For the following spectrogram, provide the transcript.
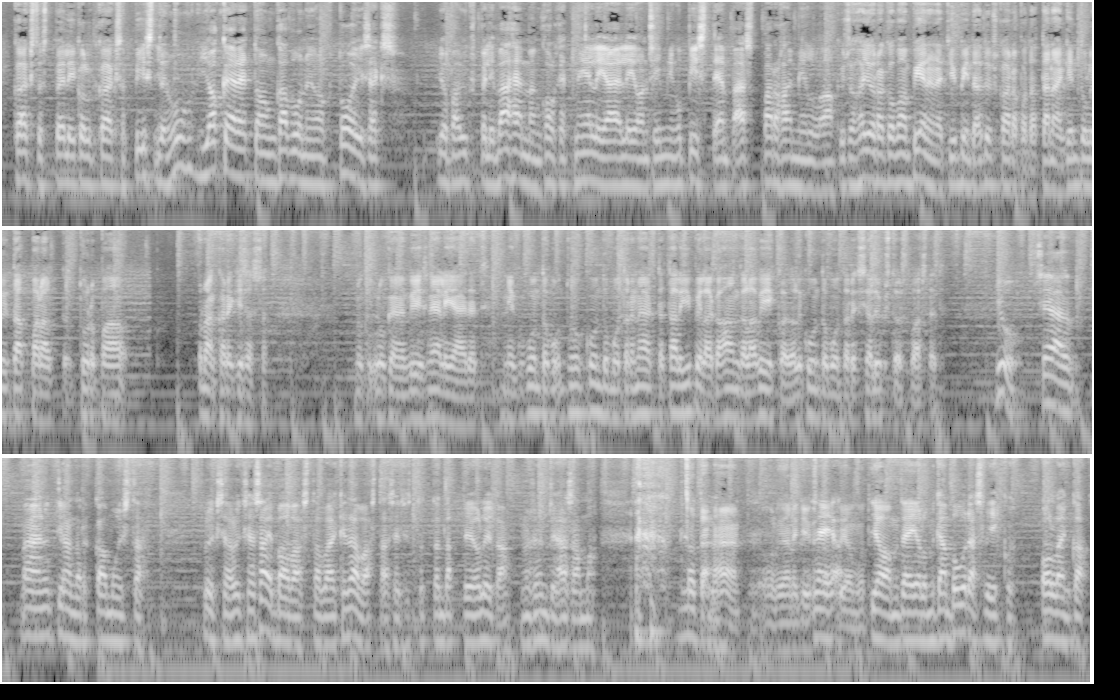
18 peli 38 pistettä. Joo, jokerit on kavunut jo toiseksi jopa yksi peli vähemmän, 34, eli on siinä niinku pisteen päästä parhaimmillaan. Kyllä se hajorako vaan pienen, että Jypin täytyy skarpata. Tänäänkin tuli Tapparalta turpaa rankkarikisassa lukeen 5-4, että niin kuin kunto, kuntomuutari näyttää, tämä oli Jypillä aika hankala viikko, oli kuntomuutarissa siellä 11 vastet. Joo, siellä, mä en nyt ihan tarkkaan muista, Oliko se, oliko se Saibaa vastaan vai ketä vastaan se sitten ottaa tappio olikaan? No se on ihan sama. No tänään oli ainakin yksi tappio, mutta... Joo, mutta ei ollut mikään puhdas viikko ollenkaan.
